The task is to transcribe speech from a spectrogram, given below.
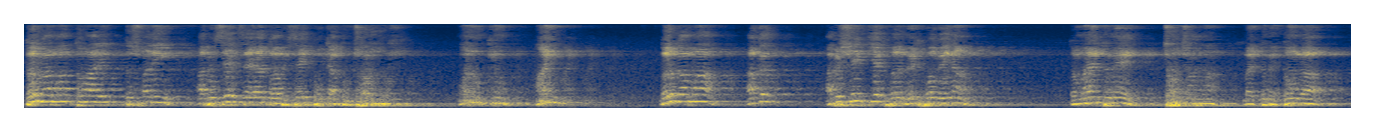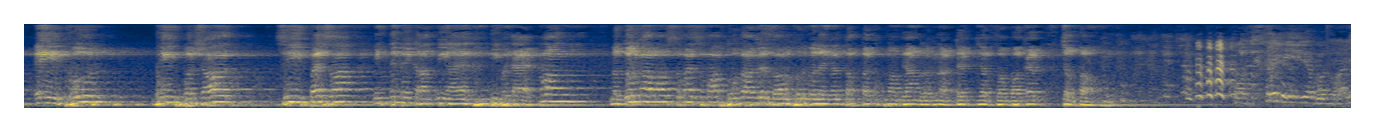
दुर्गा माँ, तुम्हारी दुश्मनी अभिषेक से है तो अभिषेक को क्या तुम छोड़ दोगी? मानो क्यों? आई दुर्गा माँ, अगर अभिषेक की एक भेंट हो गई ना तो मैं तुम्हें जो चाहना मैं तुम्हें दूँगा। एक फूल भी प्रसाद सी पैसा, इतने में एक आदमी आया, घंटी बजाया कौन न दुर्गा मास समय समाप्त होगा अगले साल फिर मिलेगा, तब तक अपना ध्यान रखना, टेक केयर, सब बगैर चलता हूँ भगवान।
